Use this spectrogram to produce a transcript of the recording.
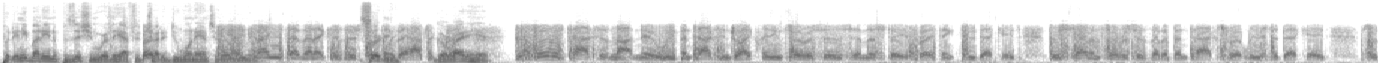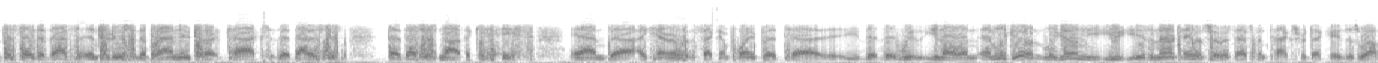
put anybody in a position where they have to try to do one answer in one Can I use that minute because there's Certainly. things I have to Go correct. right ahead. The service tax is not new. We've been taxing dry cleaning services in this state for I think two decades. There's seven services that have been taxed for at least a decade. So to say that that's introducing a brand new tra- tax, that that is just that, that's just not the case. And uh, I can't remember the second point, but uh, the, the, we, you know, and, and Lagoon, Lagoon you, is an entertainment service that's been taxed for decades as well.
